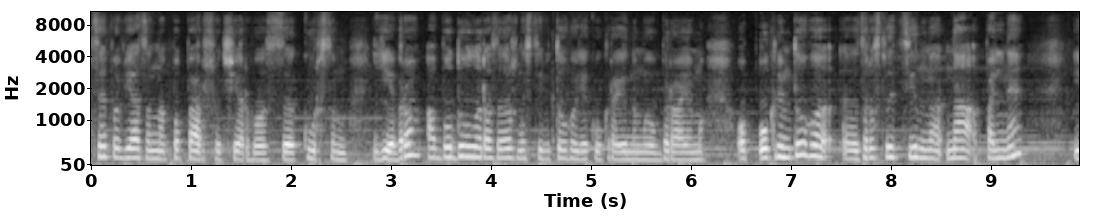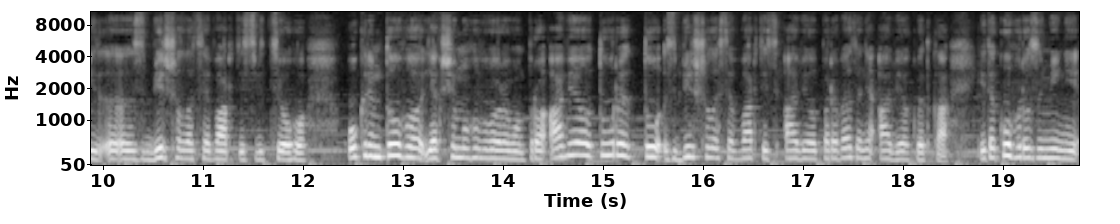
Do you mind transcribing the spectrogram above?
Це пов'язано по першу чергу з курсом євро або долара, в залежності від того, яку країну ми обираємо. Окрім того, е, зросли ціни на- на пальне і е, збільшилася вартість від цього. Окрім того, якщо ми говоримо про авіатури, то збільшилася вартість авіаперевезення авіаквитка. І такого розуміння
